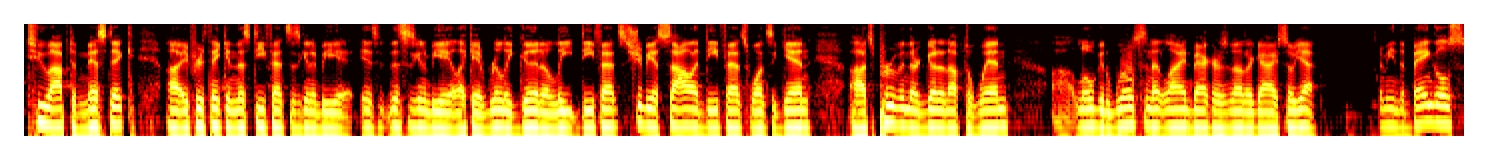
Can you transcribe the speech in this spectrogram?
too optimistic. Uh, if you're thinking this defense is going to be is this is going to be like a really good elite defense, should be a solid defense once again. Uh, it's proven they're good enough to win. Uh, Logan Wilson at linebacker is another guy. So yeah, I mean the Bengals.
